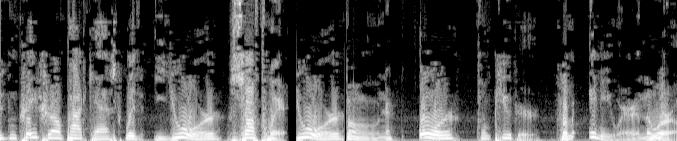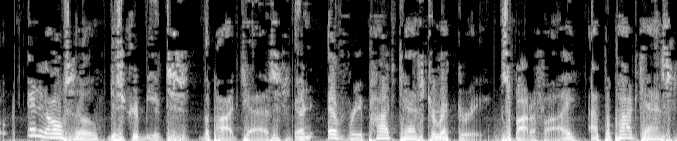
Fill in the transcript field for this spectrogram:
You can create your own podcast with your software, your phone, or computer from anywhere in the world. And it also distributes the podcast in every podcast directory. Spotify, Apple Podcast,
